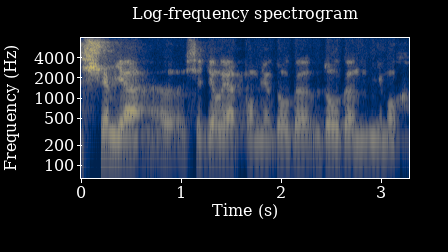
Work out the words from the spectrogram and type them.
с чем я э, сидел, я помню, долго, долго не мог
